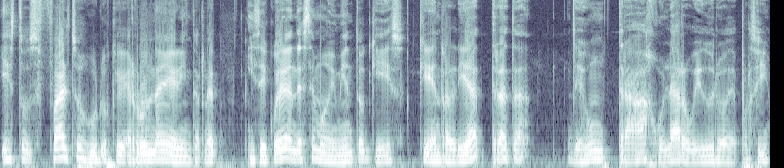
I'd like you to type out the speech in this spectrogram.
estos falsos gurús que rondan en el internet y se cuelgan de este movimiento que es que en realidad trata de un trabajo largo y duro de por sí,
